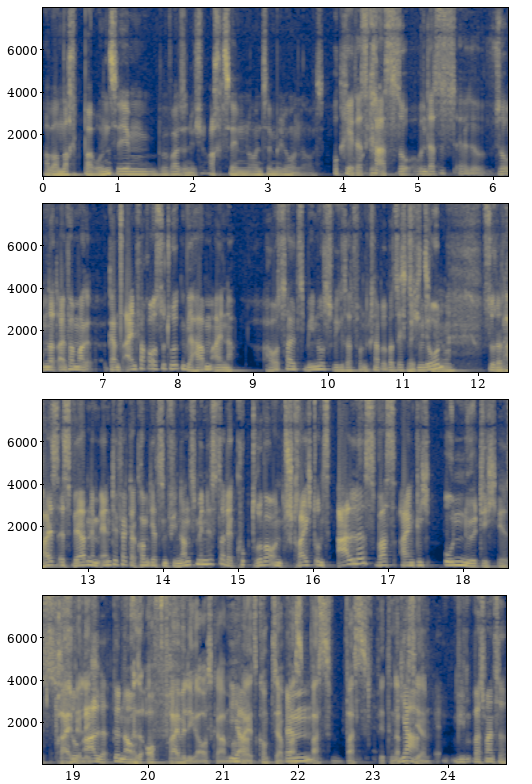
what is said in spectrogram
aber macht bei uns eben, weiß ich nicht, 18, 19 Millionen aus. Okay, das ist krass. So, und das ist, äh, so um das einfach mal ganz einfach auszudrücken, wir haben einen Haushaltsminus, wie gesagt, von knapp über 60, 60 Millionen. Millionen. So, das heißt, es werden im Endeffekt, da kommt jetzt ein Finanzminister, der guckt drüber und streicht uns alles, was eigentlich unnötig ist. freiwillig. So alle, genau. Also oft freiwillige Ausgaben. Ja. Aber jetzt kommt ja, was, Ähm, was, was wird denn da ja, passieren? wie, was meinst du?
